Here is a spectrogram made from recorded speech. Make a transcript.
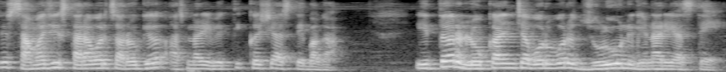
ते सामाजिक स्तरावरचं आरोग्य असणारी व्यक्ती कशी असते बघा. इतर लोकांच्या बरोबर जुळवून घेणारी असते.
